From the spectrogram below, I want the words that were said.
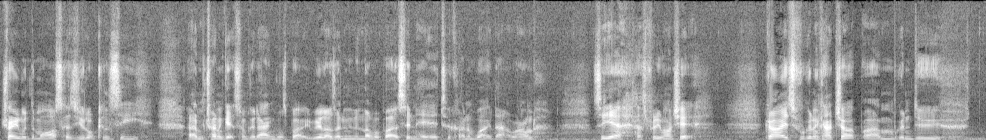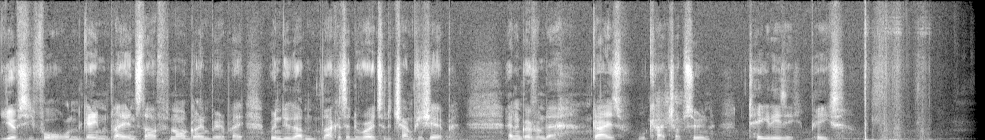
train with the mask as you lot can see. I'm trying to get some good angles but I realise I need another person here to kind of work that around. So yeah that's pretty much it. Guys we're going to catch up. Um, we're going to do UFC 4 on gameplay and stuff. Not going gameplay. We're going to do um, like I said the road to the championship and then go from there. Guys we'll catch up soon. Take it easy. Peace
